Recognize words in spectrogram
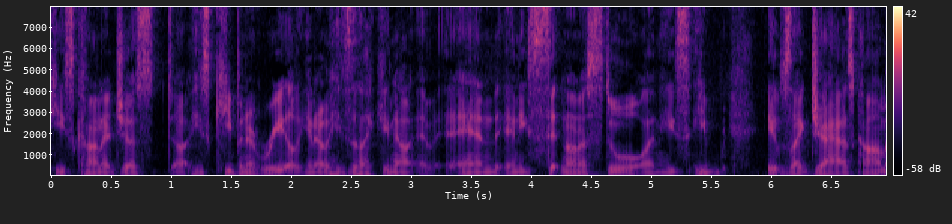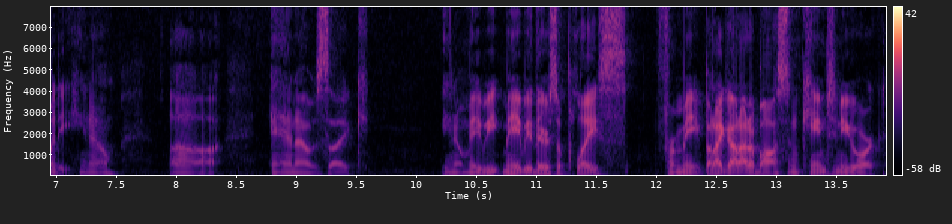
he's kind of just uh, he's keeping it real, you know. He's like you know, and and he's sitting on a stool, and he's he it was like jazz comedy, you know. Uh, and I was like, you know, maybe maybe there's a place for me. But I got out of Boston, came to New York.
